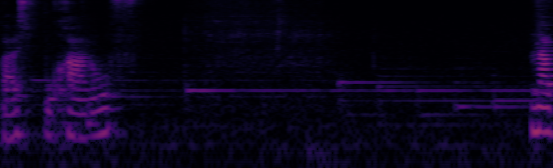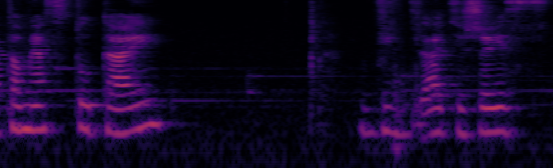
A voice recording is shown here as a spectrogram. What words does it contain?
Paść pucharów. Natomiast tutaj widać, że jest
